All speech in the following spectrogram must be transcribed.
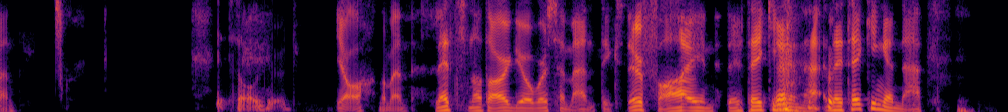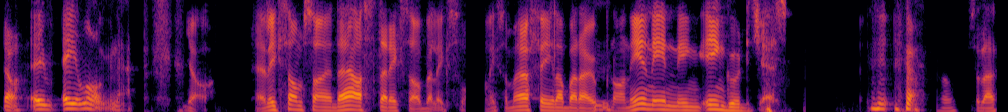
är, It's all good. ja, är, let's not argue over semantics. They're fine. They're taking a, na- they're taking a nap. Ja, a, a long nap. Ja, liksom så, det är Asterix och Obelix. Liksom, jag filar bara upp Mm. någon in, in, in, in good jest. ja. Så där,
